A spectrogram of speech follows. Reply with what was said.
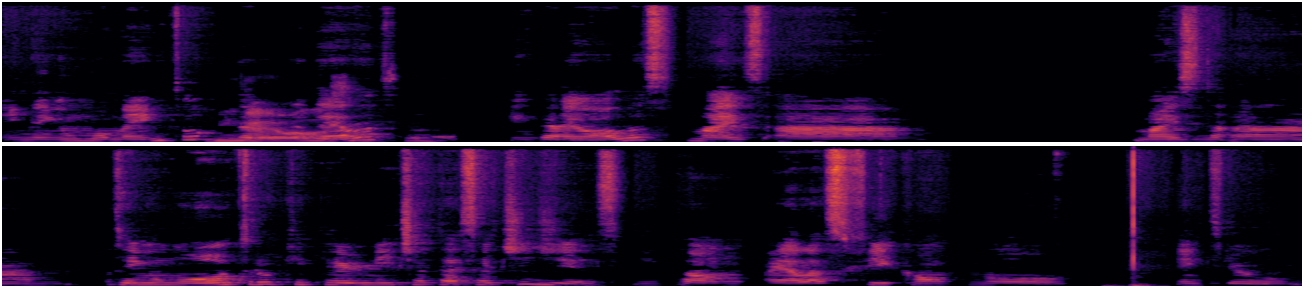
em nenhum momento em da gaiolas, delas, né? em gaiolas, mas a mas a, tem um outro que permite até sete dias. Então elas ficam no entre o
